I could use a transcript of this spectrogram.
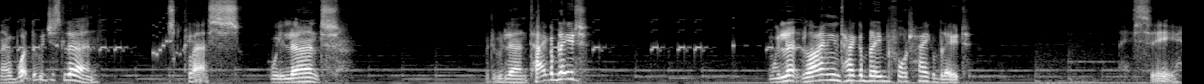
Now what did we just learn? This class. We learned what did we learn? Tiger Blade? We learned Lightning Tiger Blade before Tiger Blade. I see.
